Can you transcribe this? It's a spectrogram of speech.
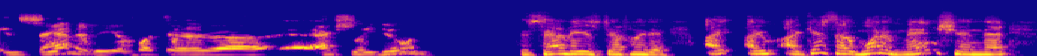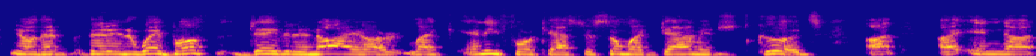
insanity of what they're uh, actually doing. The sanity is definitely there. I, I, I guess I want to mention that you know that that in a way both David and I are like any forecaster, somewhat damaged goods. Uh, uh, in uh,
